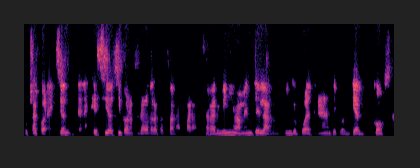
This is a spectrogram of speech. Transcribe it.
mucha conexión, tenés que sí o sí conocer a otra persona para saber mínimamente la relación que puede tener ante cualquier cosa.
